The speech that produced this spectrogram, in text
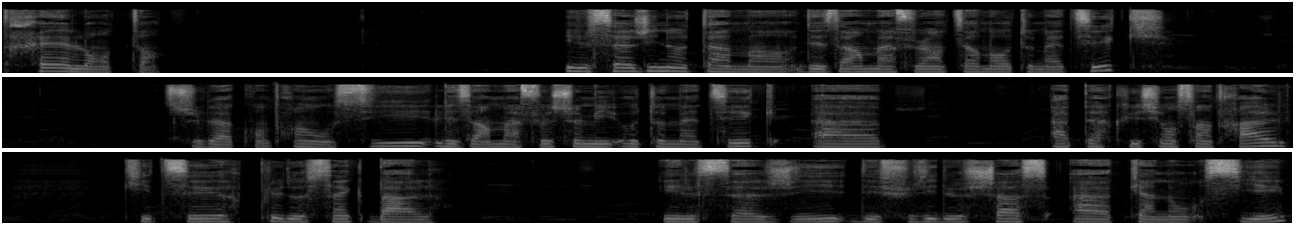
très longtemps. Il s'agit notamment des armes à feu entièrement automatiques, cela comprend aussi les armes à feu semi-automatiques à, percussion centrale qui tirent plus de cinq balles. Il s'agit des fusils de chasse à canon scié.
